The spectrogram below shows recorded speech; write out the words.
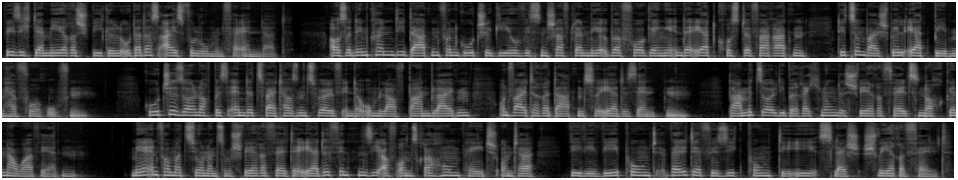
wie sich der Meeresspiegel oder das Eisvolumen verändert. Außerdem können die Daten von Gotsche Geowissenschaftlern mehr über Vorgänge in der Erdkruste verraten, die zum Beispiel Erdbeben hervorrufen. Gotsche soll noch bis Ende 2012 in der Umlaufbahn bleiben und weitere Daten zur Erde senden. Damit soll die Berechnung des Schwerefelds noch genauer werden. Mehr Informationen zum Schwerefeld der Erde finden Sie auf unserer Homepage unter www.weltderphysik.de/schwerefeld.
